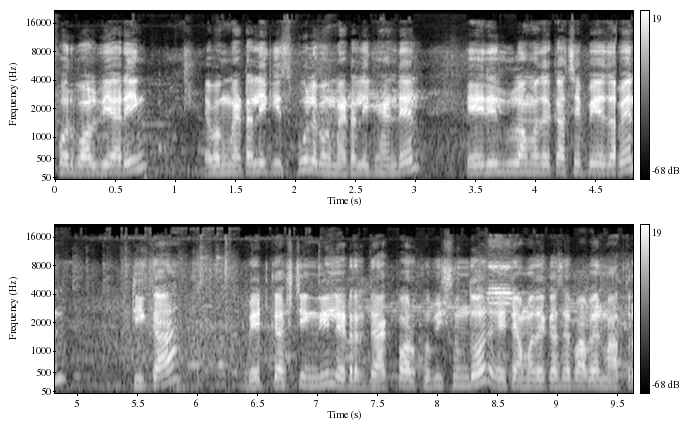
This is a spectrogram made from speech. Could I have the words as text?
four ball bearing এবং মেটালিক স্পুল এবং মেটালিক হ্যান্ডেল এই রিলগুলো আমাদের কাছে পেয়ে যাবেন টিকা। বেড কাস্টিং রিল, এটার ড্রাগ পাওয়ার খুবই সুন্দর, এটা আমাদের কাছে পাবেন মাত্র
